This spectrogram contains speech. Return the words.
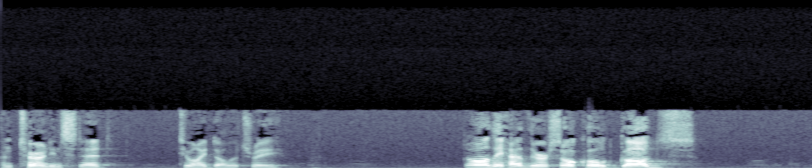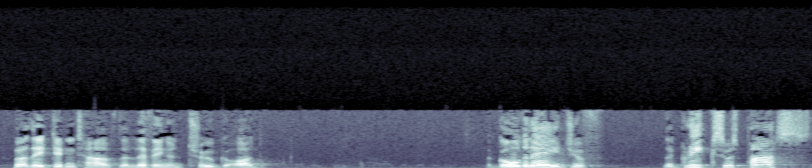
and turned instead to idolatry. Oh, they had their so called gods, but they didn't have the living and true God. The golden age of the Greeks was past.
